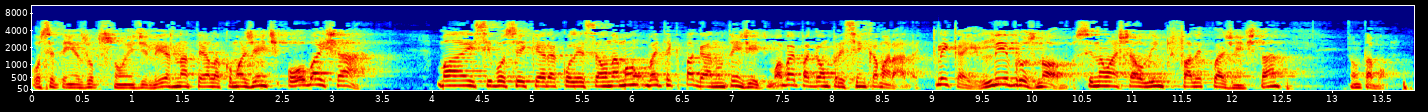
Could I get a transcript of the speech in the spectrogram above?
você tem as opções de ler na tela como a gente ou baixar. Mas se você quer a coleção na mão, vai ter que pagar, não tem jeito. Mas vai pagar um precinho, camarada. Clica aí, livros novos. Se não achar o link, fale com a gente, tá? Então tá bom.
